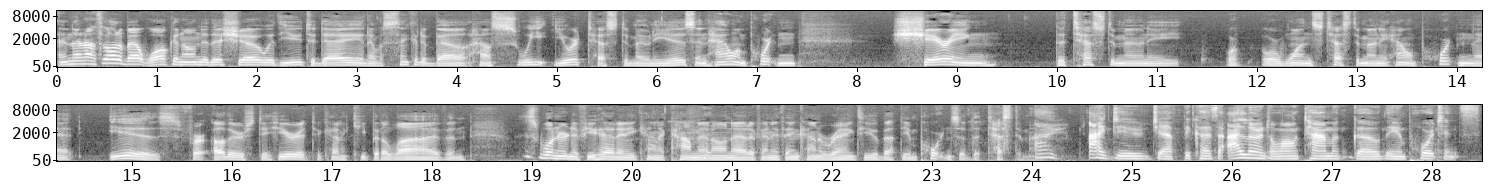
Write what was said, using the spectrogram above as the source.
and then I thought about walking onto this show with you today, and I was thinking about how sweet your testimony is and how important sharing the testimony or, or one's testimony, how important that is for others to hear it, to kind of keep it alive. And just wondering if you had any kind of comment on that, if anything kind of rang to you about the importance of the testimony. I, I do, Jeff, because I learned a long time ago the importance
